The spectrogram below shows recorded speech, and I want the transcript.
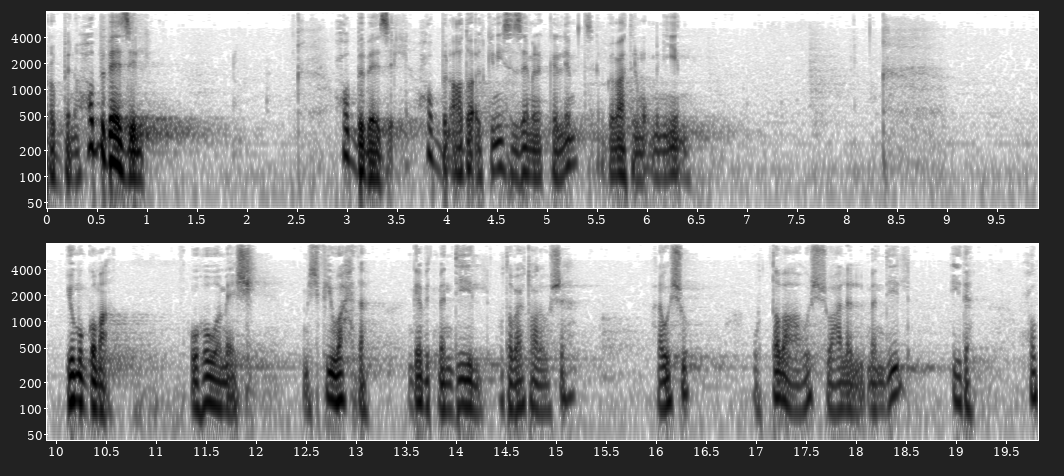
ربنا. حب باذل حب باذل حب الأعضاء. الكنيسة زي ما أنا اتكلمت. جماعة المؤمنين. يوم الجمعة وهو ماشي. مش في واحدة جابت منديل وطبعته على وشها على وشه وطبع وشه على المنديل. إيه ده؟ حب.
